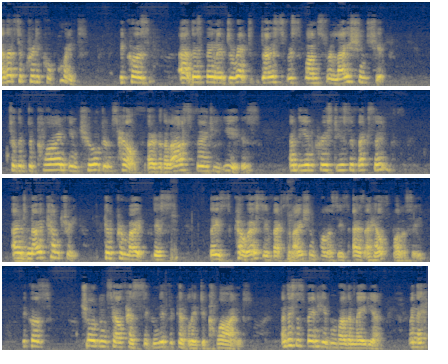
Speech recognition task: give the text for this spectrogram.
Now that's a critical point because uh, there's been a direct dose response relationship to the decline in children's health over the last 30 years and the increased use of vaccines. And no country can promote this, these coercive vaccination policies as a health policy because children's health has significantly declined. And this has been hidden by the media. When the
